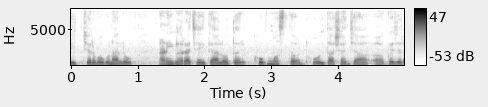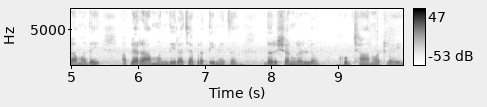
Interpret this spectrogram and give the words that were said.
पिक्चर बघून आलो आणि घराच्या इथे आलो तर खूप मस्त ढोल ताशांच्या गजरामध्ये आपल्या राम मंदिराच्या प्रतिमेचं दर्शन घडलं. खूप छान वाटलं हे.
